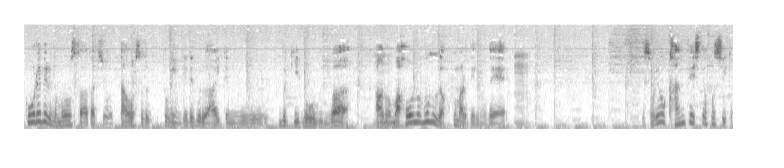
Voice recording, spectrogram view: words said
高レベルのモンスターたちを倒した時に出てくるアイテム、武器、防具には、あの、魔法の武具が含まれているので、うん。でそれを鑑定してほしいと。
